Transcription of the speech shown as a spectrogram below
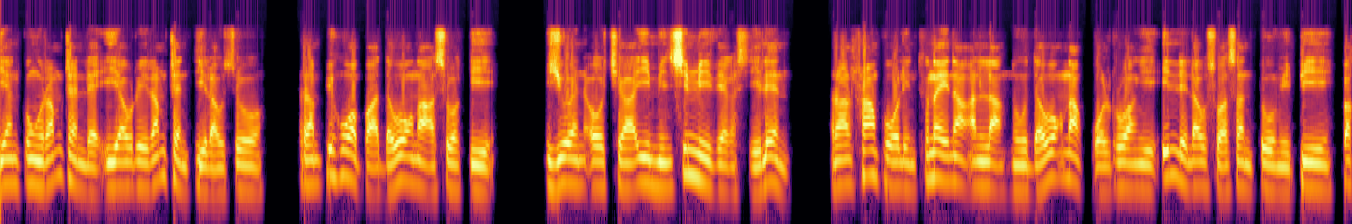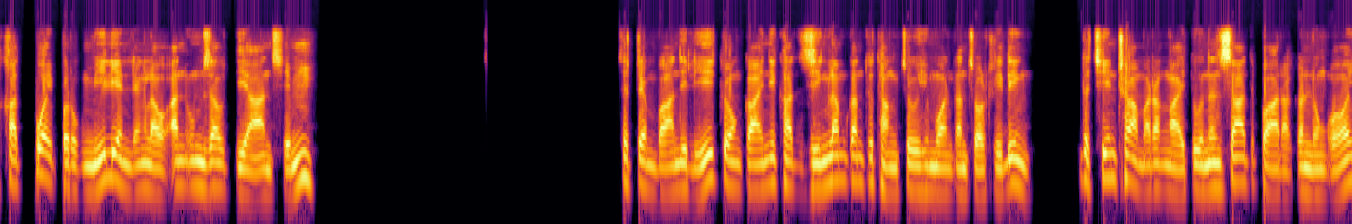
ยังกุงรำเทนเละอียาวรีรำเทนตีเราจูรำพิหัวปะดวงนาอสวกียูเอ็นโอชาอีมินซิมีเวกสีเลน ral rang polin thunai na an lak nu dawok nak pol ruangi in le lau swasan tu mi pi pakhat poi poruk million lenglau an umzau tia an sim September ni li tongkai ni khat jinglam kan thu thang chu himon kan chol reading the chin tha marangai tu nan sa te para kan lung oi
